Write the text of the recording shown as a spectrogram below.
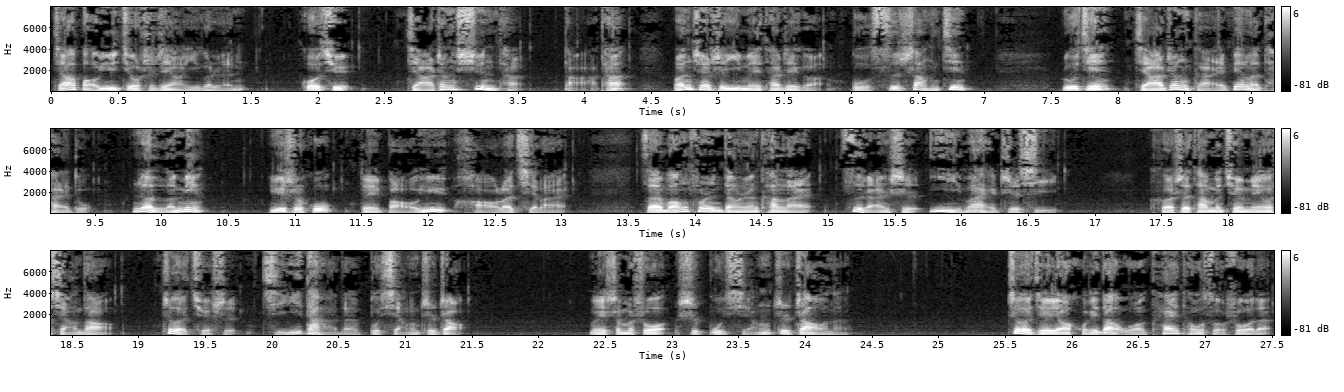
贾宝玉就是这样一个人。过去贾政训他、打他，完全是因为他这个不思上进。如今贾政改变了态度，认了命，于是乎对宝玉好了起来。在王夫人等人看来，自然是意外之喜。可是他们却没有想到，这却是极大的不祥之兆。为什么说是不祥之兆呢？这就要回到我开头所说的：“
